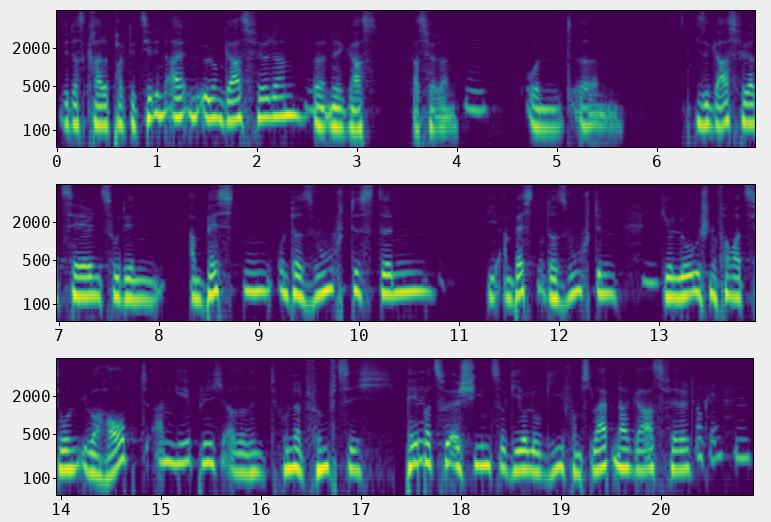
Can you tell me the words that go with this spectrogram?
wird das gerade praktiziert in alten Öl- und Gasfeldern, mhm. äh, nee, Gas, Gasfeldern. Mhm. Und ähm, diese Gasfelder zählen zu den am besten untersuchtesten die am besten untersuchten mhm. geologischen Formationen überhaupt angeblich. Also sind 150 Paper mhm. zu erschienen zur Geologie vom Sleipner Gasfeld. Okay. Mhm.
